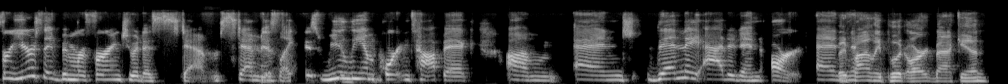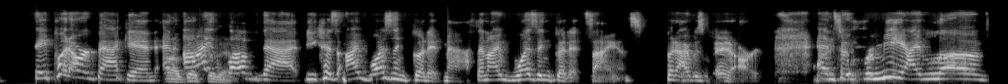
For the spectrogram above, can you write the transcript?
for years they've been referring to it as STEM. STEM is like this really important topic, um, and then they added in art, and they finally put art back in. They put art back in, and oh, I love that because I wasn't good at math and I wasn't good at science, but I was good at art. Right. And so for me, I loved.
